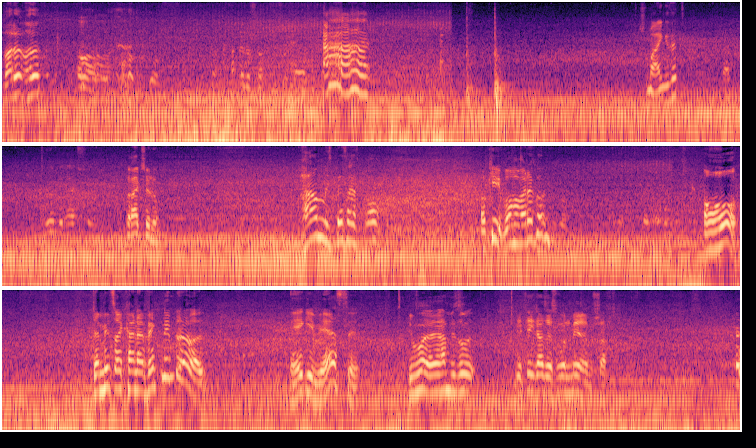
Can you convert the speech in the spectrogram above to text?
warte, warte. Schon mal eingesetzt? Bereitstellung. Haben ist besser als brauchen. Okay, wollen wir weiter gucken? Oh, damit es euch keiner wegnimmt oder was? Ey, geh wärst du? Äh, haben wir so gekriegt, also es wurden mehrere beschafft.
